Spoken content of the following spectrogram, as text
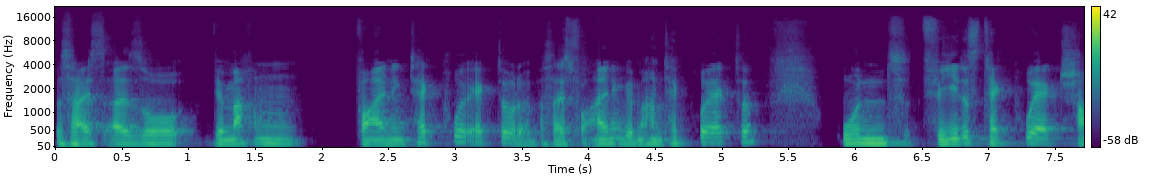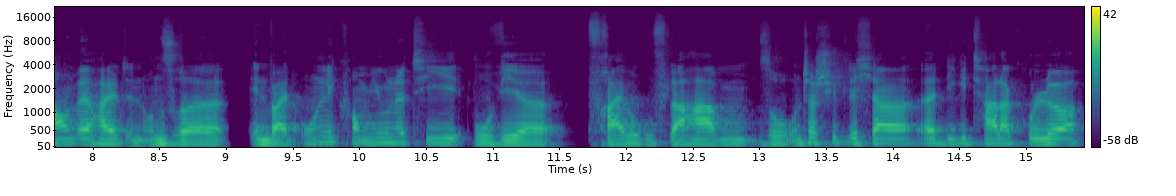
Das heißt also, wir machen vor allen Dingen Tech-Projekte oder was heißt vor allen Dingen, wir machen Tech-Projekte und für jedes Tech-Projekt schauen wir halt in unsere Invite-Only-Community, wo wir Freiberufler haben, so unterschiedlicher äh, digitaler Couleur.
